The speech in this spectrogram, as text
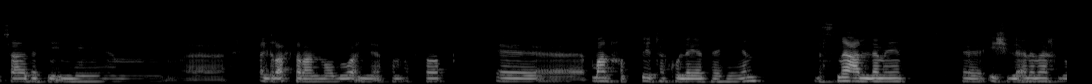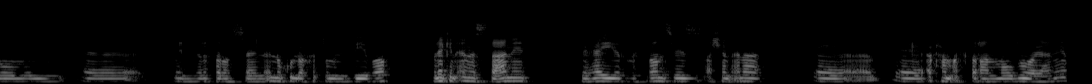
ساعدتني إني آه، أقرأ أكثر عن الموضوع إني أفهم أكثر. آه، طبعا حطيتها كلياتها هين بس ما علمت إيش اللي أنا ماخده من من reference لأنه كله أخذته من ال paper. ولكن أنا استعنت في هاي ال references عشان أنا أفهم أكثر عن الموضوع يعني.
